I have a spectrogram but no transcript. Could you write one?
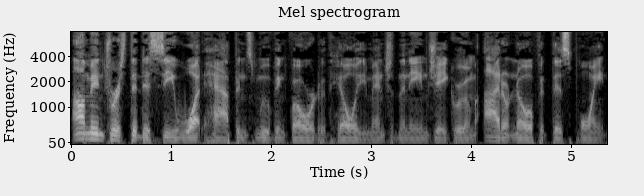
I'm interested to see what happens moving forward with Hill. You mentioned the name Jay Groome. I don't know if at this point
